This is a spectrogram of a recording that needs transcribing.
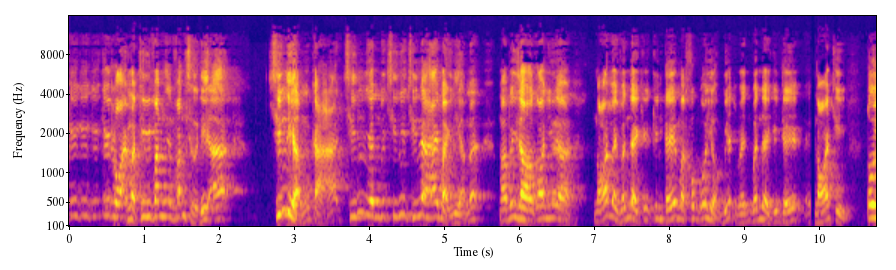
cái cái cái, cái loại mà thi văn văn sử địa 9 điểm cả 9 nhân với 9 9 là 27 điểm ấy. Mà bây giờ coi như là nói về vấn đề kinh tế mà không có hiểu biết về vấn đề kinh tế nói thì tôi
